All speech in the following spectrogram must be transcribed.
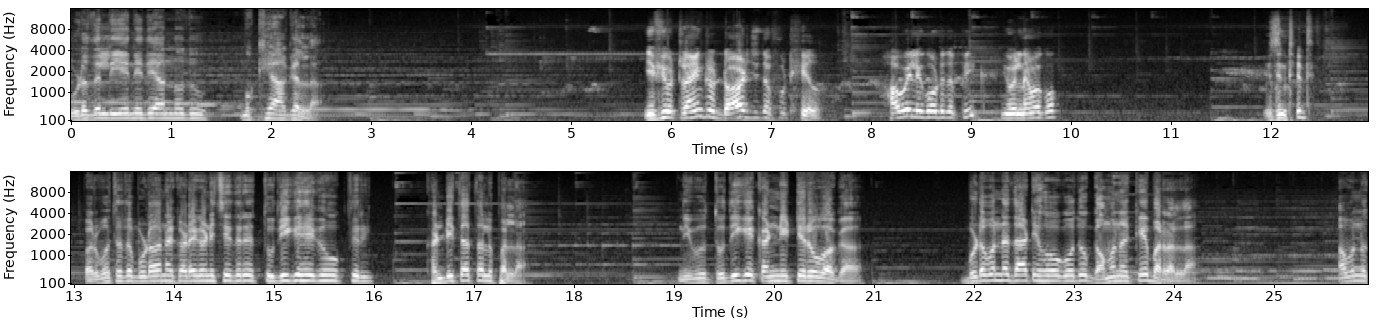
ಬುಡದಲ್ಲಿ ಏನಿದೆ ಅನ್ನೋದು ಮುಖ್ಯ ಆಗಲ್ಲ. If you're trying to dodge the foothill, how will you go to the peak? You will never go. Isn't it? ಪರ್ವತದ ಬುಡಾನ ಕಡೆಗಣಿಸಿದರೆ ತುದಿಗೆ ಹೇಗೆ ಹೋಗ್ತೀರಿ ಖಂಡಿತ ತಲುಪಲ್ಲ ನೀವು ತುದಿಗೆ ಕಣ್ಣಿಟ್ಟಿರುವಾಗ ಬುಡವನ್ನು ದಾಟಿ ಹೋಗೋದು ಗಮನಕ್ಕೆ ಬರಲ್ಲ ಅವನು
